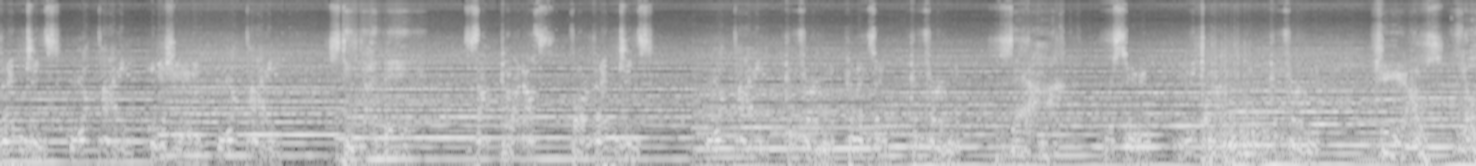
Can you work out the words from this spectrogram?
vengeance. Lopai. Initiating. Lopai. Sting thy bidding. Sakaradas for vengeance. Lopai confirmed. Commencing. Confirmed. Serach. Receiving. Confirmed. Key house. Your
